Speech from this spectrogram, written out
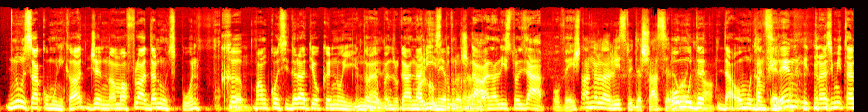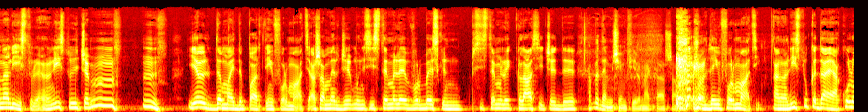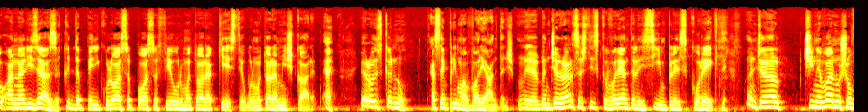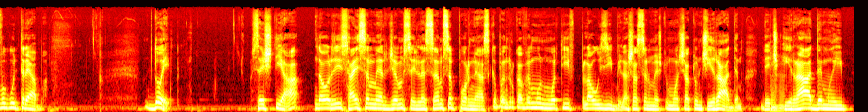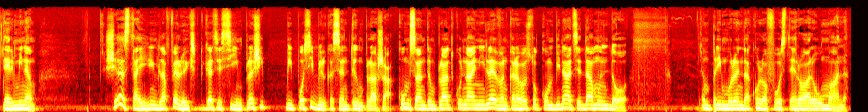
nu s-a comunicat, gen am aflat, dar nu-ți spun, că am considerat eu că nu-i, Nu da, e- pentru că oricum e analistul, vrăjeală. da, analistul zicea, povești, Analistul de șase omul luni, de, da. da, omul Cam de teren film. îi transmite analistului. Analistul zice, mm, mm, el dă mai departe informații. Așa merge în sistemele, vorbesc în sistemele clasice de Vedem și în filme ca așa. de informații. Analistul, că da, e acolo, analizează cât de periculoasă poate să fie următoarea chestie, următoarea mișcare. Eh, eu am zis că nu. Asta e prima variantă. Deci, e, În general, să știți că variantele simple sunt corecte. În general, cineva nu și-a făcut treaba. Doi, se știa, dar au zis hai să mergem, să-i lăsăm să pornească pentru că avem un motiv plauzibil, așa se numește un mod și atunci îi radem. Deci uh-huh. îi radem, îi terminăm. Și asta e la fel o explicație simplă și e posibil că se întâmplă așa. Cum s-a întâmplat cu 9-11, care a fost o combinație de amândouă. În primul rând, acolo a fost eroare umană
